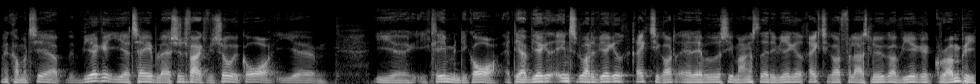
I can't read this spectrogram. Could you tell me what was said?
man kommer til at virke irritabel. Jeg synes faktisk, vi så i går i, øh, i, i Clement i går, at det har virket, indtil nu har det virket rigtig godt, jeg vil ude at sige mange steder, det virkede rigtig godt for Lars Løkke at virke grumpy.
